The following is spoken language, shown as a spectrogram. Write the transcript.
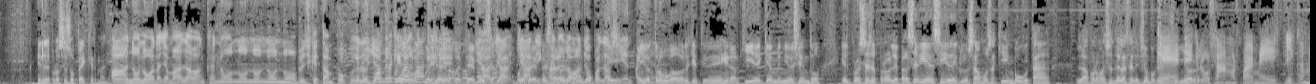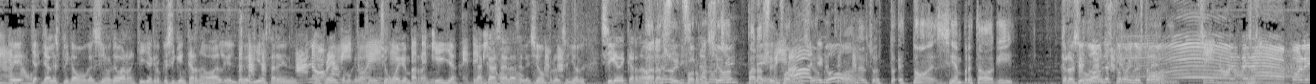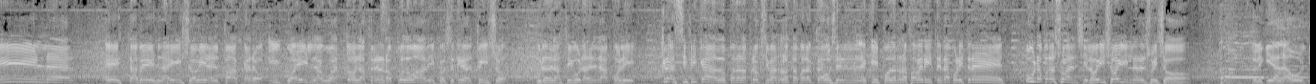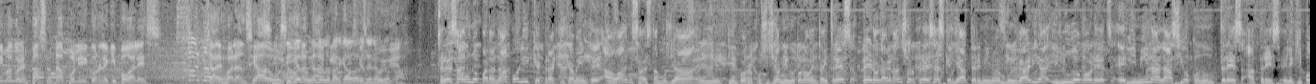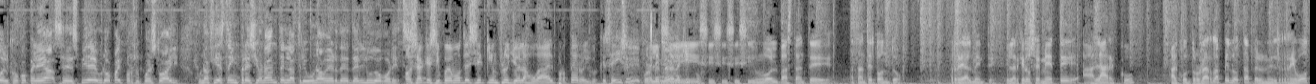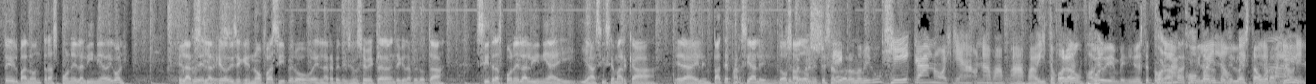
en el proceso Peckerman. Ah, no, lo van a llamar a la banca. No, no, no, no, no, pero es que tampoco que lo llame. Otro que pues, lo. Pues ya, pues ya, ya, pues Ricardo en la lo mandó banca para asiento. hay ¿no? otros jugadores que tienen jerarquía y que han venido haciendo el proceso. Pero le parece bien si desglosamos aquí en Bogotá la formación de la selección porque el ¿Qué señor... desglosamos? Pues, me, explícame. eh, ya, ya le explicamos, porque el señor de Barranquilla creo que sigue en carnaval y él debería estar en, Ah, no, al frente porque la selección ese juega en es mi- Barranquilla, es la casa de la selección, pero el señor sigue de carnaval. Para su información, para de- su información, Ah, llegó. Nelson, esto- es- no, eh, siempre he estado aquí. Pero si no Yo hables como y no estaba. aquí. Sí, no, no, es que no. Napoli, Hilner. Esta vez la hizo bien el pájaro. Higuaín la aguantó, la frenó, no puedo más, dijo, se tira al piso. Una de las figuras del Napoli, clasificado para la próxima ronda, para octavos el equipo de Rafa Benítez, Napoli 3. Uno para Swansea, lo hizo Hilner, el suizo. Lo liquidan la última con espacios Napoli con el equipo galés. Ya desbalanceado. Sí, al moviendo los marcadores en Europa. 3 a 1 para Napoli, que prácticamente avanza. Estamos ya en el tiempo de reposición, minuto 93. Pero la gran sorpresa es que ya terminó en Bulgaria y Ludo Goretz elimina a Lazio con un 3 a 3. El equipo del Coco Perea se despide de Europa y, por supuesto, hay una fiesta impresionante en la tribuna verde del Ludo Goretz. O sea que sí podemos decir que influyó en la jugada del portero, algo que se hizo, Sí, equipo. sí, sí, sí, sí, un gol bastante, bastante tonto, realmente. El arquero se mete al arco a controlar la pelota, pero en el rebote el balón traspone la línea de gol. El, ar- el arquero es. dice que no fue así, pero en la repetición se ve claramente que la pelota sí transpone la línea y, y así se marca, era el empate parcial, el 2 a ¿Me 2. permite saludar a un amigo? Sí, claro, es que a, una, a, a Fabito. Hola, la- don Fabio, con- bienvenido a este programa. Qué milagro en la tenerlo a esta hora aquí.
